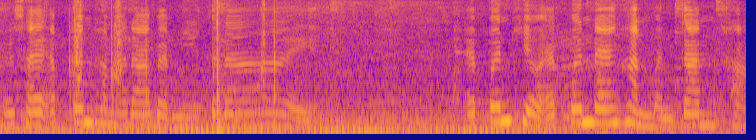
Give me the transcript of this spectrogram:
เราใช้แอปเปิลธรรมดาแบบนี้ก็ได้ แอปเปิลเขียวแอปเปิลแดงหั่นเหมือนกันค่ะ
